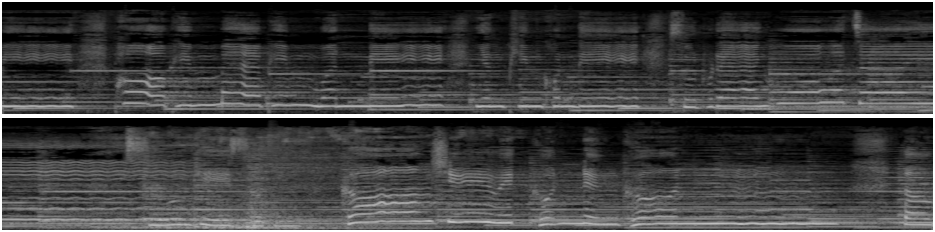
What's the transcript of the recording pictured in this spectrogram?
มี พ่อพิมพ์แม่พิมพ์วันนี้ ยังพิมพ์คนดี สุดแรงหัวใจ สูงที่สุด ของชีวิตคนหนึ่งคน ต้อง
